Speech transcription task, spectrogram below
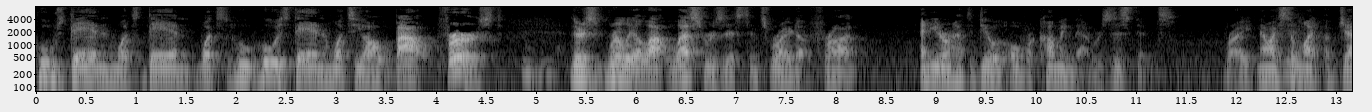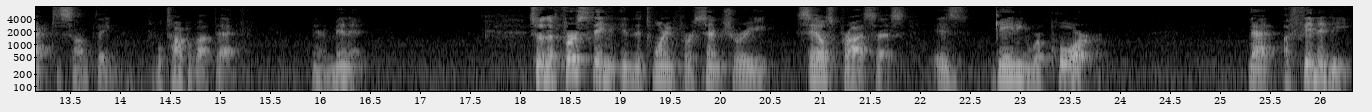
who's Dan and what's Dan what's who who is Dan and what's he all about 1st mm-hmm. there's really a lot less resistance right up front and you don't have to deal with overcoming that resistance. Right? Now I still Yeah. might object to something. We'll talk about that in a minute. So the first thing in the 21st century sales process is gaining rapport, that affinity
